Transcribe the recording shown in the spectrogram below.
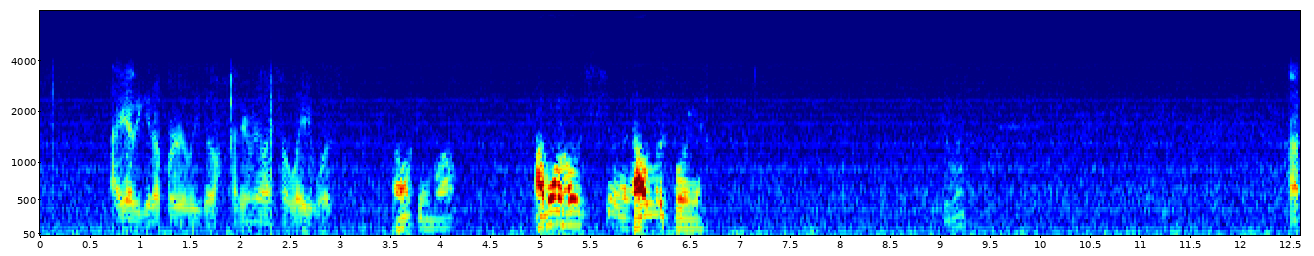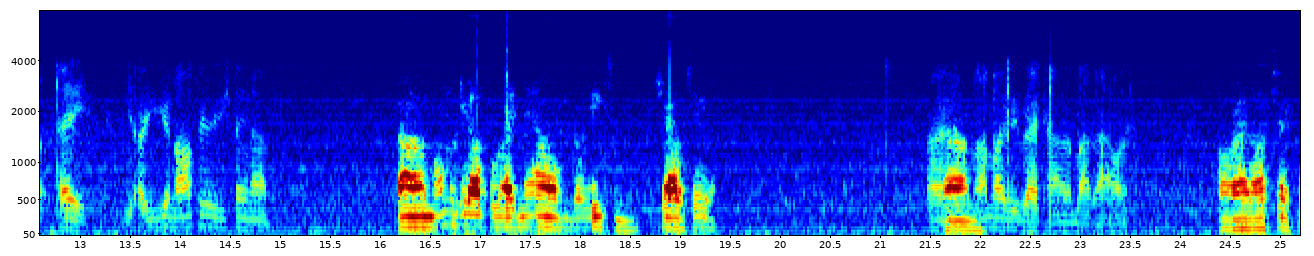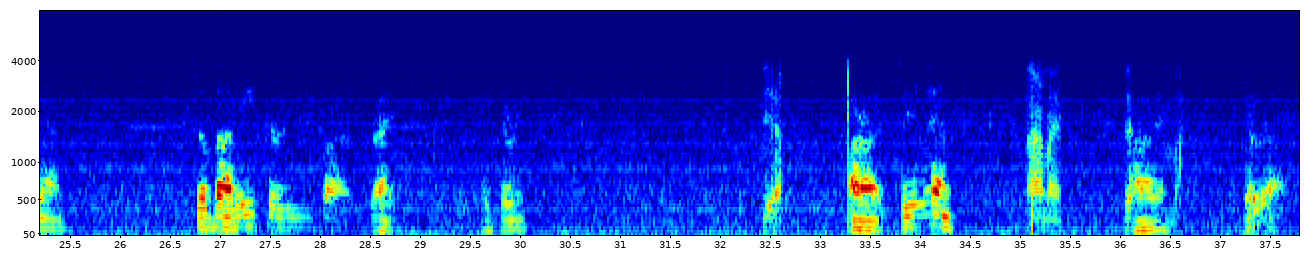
I got to get up early though. I didn't realize how late it was. Okay, well, I won't hold you to it. I'll look for you. Uh, hey, are you getting off here or are you staying on? Um, I'm gonna get off for right now and go eat some chow too. All right, Um, I might be back on in about an hour. All right, I'll check in. So about eight thirty-five, right? Eight thirty. Yeah. All right. See you then. All right, man. All right. Bye. All right.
